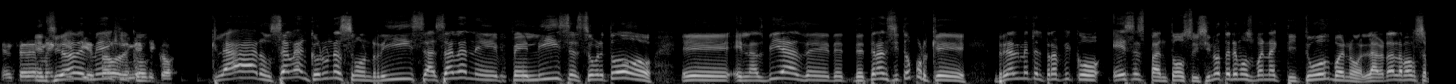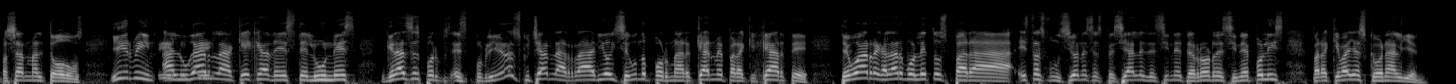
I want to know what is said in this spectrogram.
en, Ciudad de México. Claro, salgan con una sonrisa, salgan eh, felices, sobre todo eh, en las vías de, tránsito, porque realmente el tráfico es espantoso y si no tenemos buena actitud, bueno, la verdad la vamos a pasar mal todos. Irving, al lugar la queja de este lunes, gracias por, por, primero escuchar la radio y segundo por marcarme para quejarte. Te voy a regalar boletos para estas funciones especiales de cine terror de Cinépolis para que vayas con alguien.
